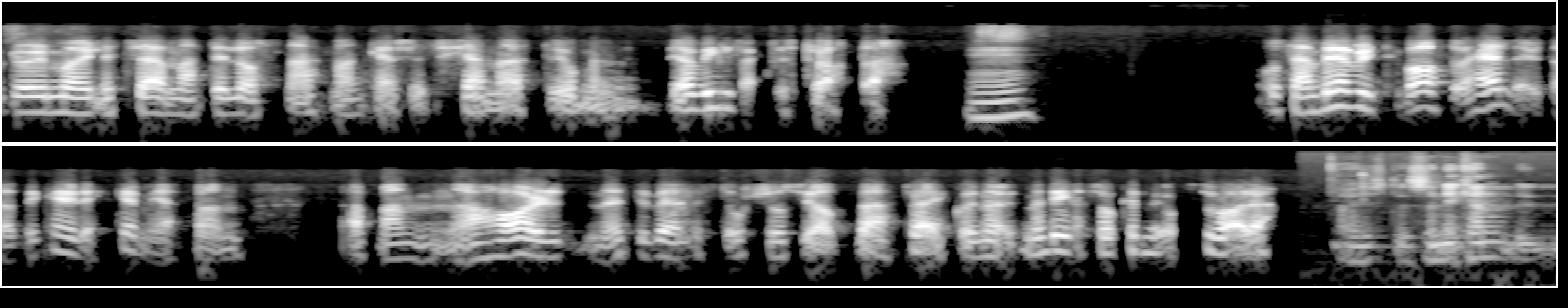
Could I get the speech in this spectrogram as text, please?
Och då är det möjligt sen att det lossnar, att man kanske känner att jo, men jag vill faktiskt prata. Mm. Och sen behöver det inte vara så heller, utan det kan ju räcka med att man att man har ett väldigt stort socialt nätverk och är nöjd med det. Så kan det också vara. Ja, just det. Så ni kan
